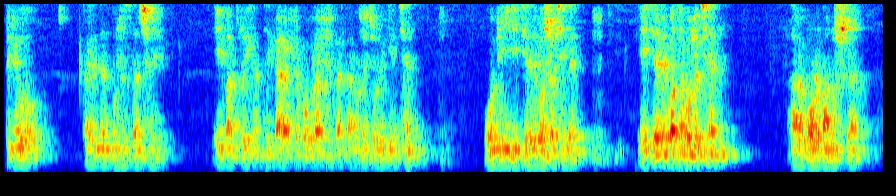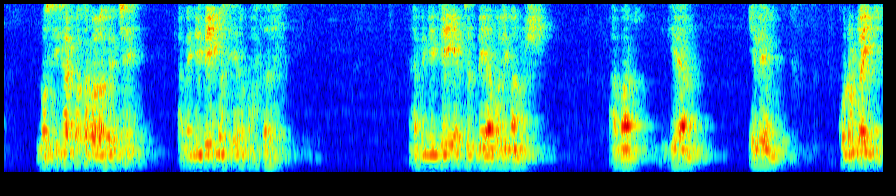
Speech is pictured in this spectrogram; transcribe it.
প্রিয় কারি নাজমুল হাসান সাহেব। এই মাত্র এখান থেকে আর একটা প্রোগ্রাম থাকার কারণে চলে গিয়েছেন। উনি এই চেয়ারে বসা ছিলেন। এই চেয়ারে কথা বলেছেন আরও বড় মানুষরা। নসিহার কথা বলা হয়েছে, আমি নিজেই নসিহার মহতাজ। আমি নিজেই একজন বেয়ামলি মানুষ। আমার জ্ঞান, এলেম কোনোটাই নেই।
